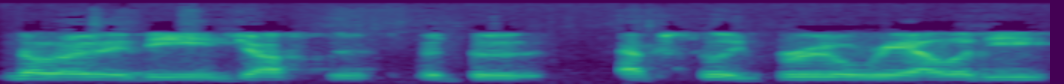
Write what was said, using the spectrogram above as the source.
not only the injustice but the absolute brutal reality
